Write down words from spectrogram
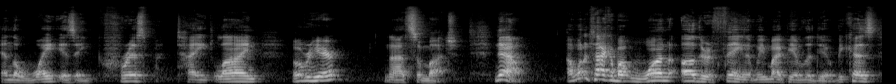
and the white is a crisp, tight line. Over here, not so much. Now, I want to talk about one other thing that we might be able to do because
